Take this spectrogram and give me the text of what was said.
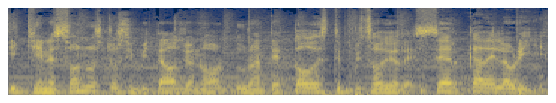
y quienes son nuestros invitados de honor durante todo este episodio de Cerca de la Orilla.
